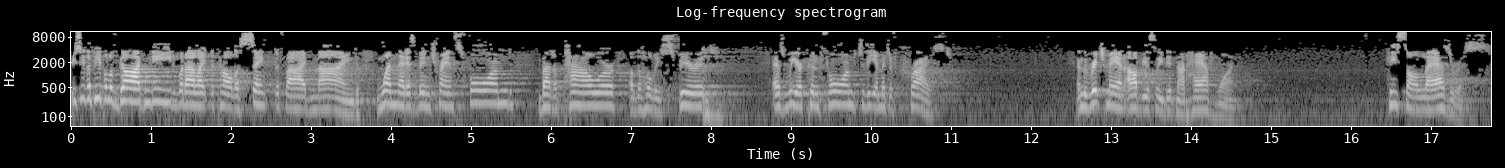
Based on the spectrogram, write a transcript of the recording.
You see, the people of God need what I like to call a sanctified mind, one that has been transformed by the power of the Holy Spirit as we are conformed to the image of Christ. And the rich man obviously did not have one. He saw Lazarus,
